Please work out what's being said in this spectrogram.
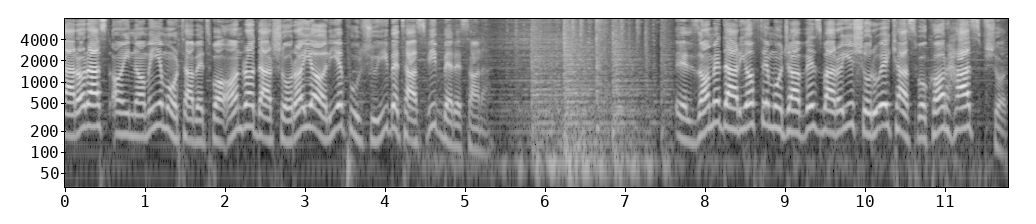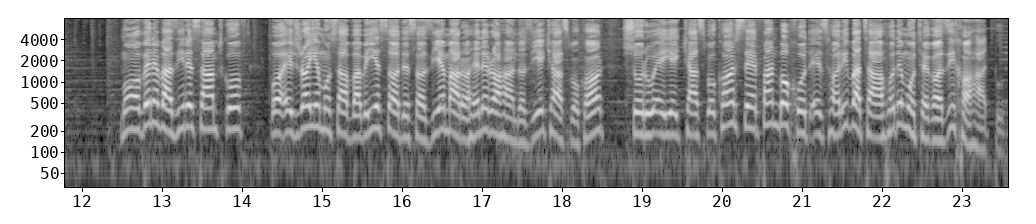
قرار است آینامه مرتبط با آن را در شورای عالی پولشویی به تصویب برساند. الزام دریافت مجوز برای شروع کسب و کار حذف شد. معاون وزیر سمت گفت با اجرای مصوبه ساده سازی مراحل راه اندازی کسب و کار شروع یک کسب و کار صرفاً با خود اظهاری و تعهد متقاضی خواهد بود.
